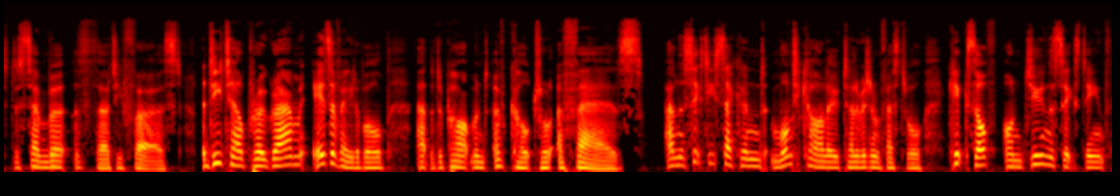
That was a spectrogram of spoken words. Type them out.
to December the 31st. A detailed programme is available at the Department of Cultural Affairs and the 62nd Monte Carlo Television Festival kicks off on June the 16th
